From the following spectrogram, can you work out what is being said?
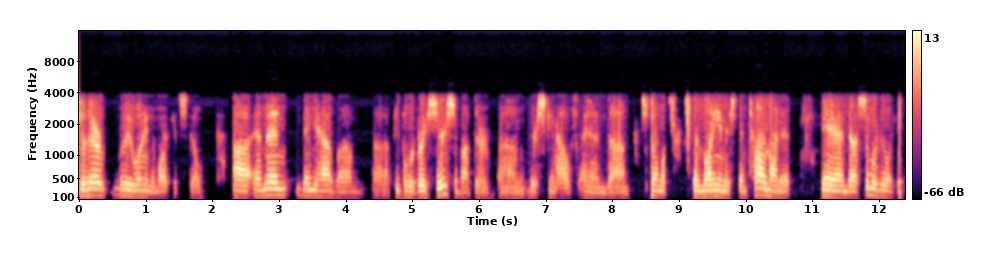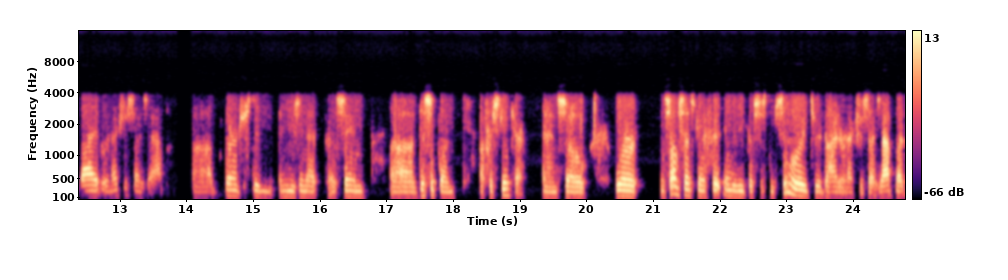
so they're really learning the market still. Uh, and then then you have um, uh, people who are very serious about their um, their skin health and um, spend spend money and they spend time on it. And uh, similar to like a diet or an exercise app, uh, they're interested in, in using that uh, same uh, discipline for skincare. And so we're in some sense going to fit into the ecosystem similarly to a diet or an exercise app, but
